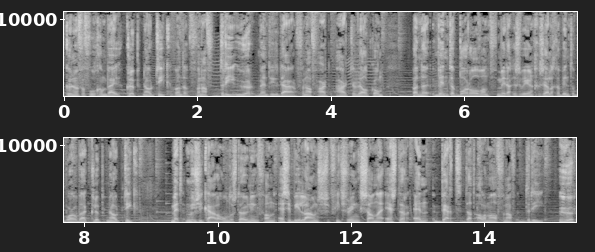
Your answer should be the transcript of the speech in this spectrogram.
kunnen vervoegen bij Club Nautiek. Want vanaf drie uur bent u daar vanaf hart, harte welkom. Van de winterborrel, want vanmiddag is er weer een gezellige winterborrel bij Club Nautiek. Met muzikale ondersteuning van SB Lounge featuring Sanne, Esther en Bert. Dat allemaal vanaf drie uur.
